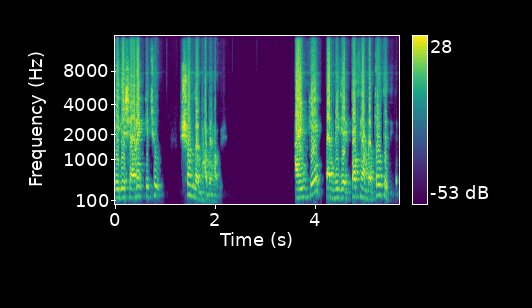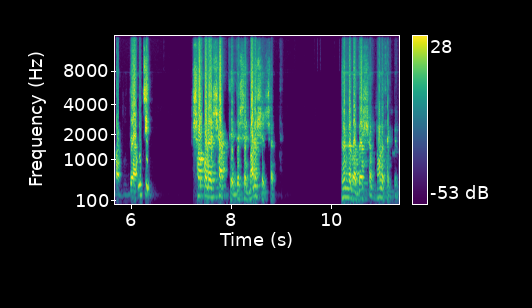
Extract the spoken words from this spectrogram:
এই দেশে অনেক কিছু সুন্দরভাবে হবে। আইনকে তার নিজের পথে আমরা চলতে দিতে পারব, দেওয়া উচিত। সকলের স্বার্থে দেশের মানুষের স্বার্থে। ধন্যবাদ দর্শক ভালো থাকবেন।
